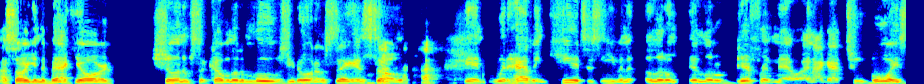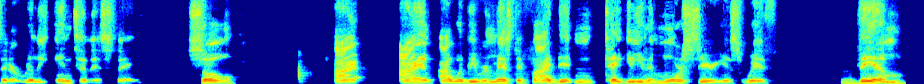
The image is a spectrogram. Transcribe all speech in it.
i saw you in the backyard showing them a couple of the moves you know what i'm saying so and with having kids it's even a little a little different now and i got two boys that are really into this thing so i i i would be remiss if i didn't take it even more serious with them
